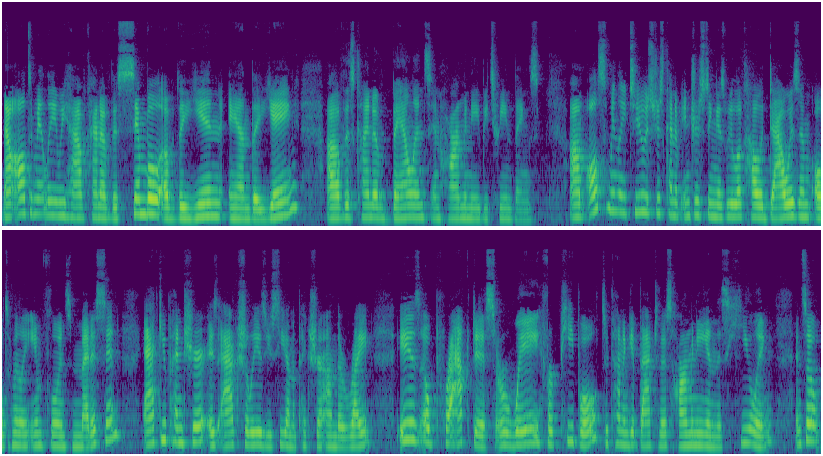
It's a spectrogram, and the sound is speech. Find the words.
Now, ultimately, we have kind of this symbol of the yin and the yang, of this kind of balance and harmony between things. Um, ultimately, too, it's just kind of interesting as we look how Taoism ultimately influenced medicine. Acupuncture is actually, as you see on the picture on the right, is a practice or way for people to kind of get back to this harmony and this healing. And so,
